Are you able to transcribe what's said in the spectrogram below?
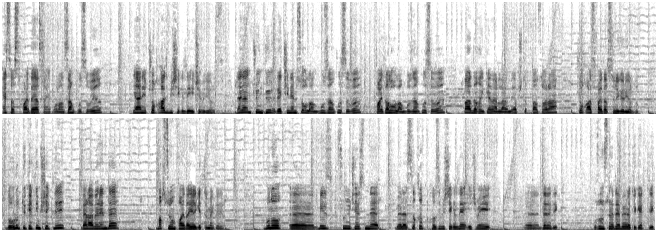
esas faydaya sahip olan zanklı sıvıyı yani çok az bir şekilde içebiliyoruz. Neden? Çünkü reçinemsi olan bu zanklı sıvı, faydalı olan bu zanklı sıvı bardağın kenarlarına yapıştıktan sonra çok az faydasını görüyorduk. Doğru tüketim şekli beraberinde maksimum faydayı getirmektedir. Bunu e, biz suyun içerisinde böyle sıkıp hızlı bir şekilde içmeyi e, denedik. Uzun sürede böyle tükettik.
